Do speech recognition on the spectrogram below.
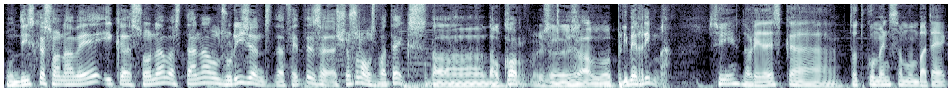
Un disc que sona bé i que sona bastant als orígens. De fet, és, això són els batecs de, del cor. És, és el, el primer ritme. Sí, la veritat és que tot comença amb un batec,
